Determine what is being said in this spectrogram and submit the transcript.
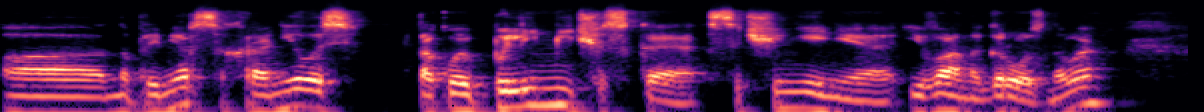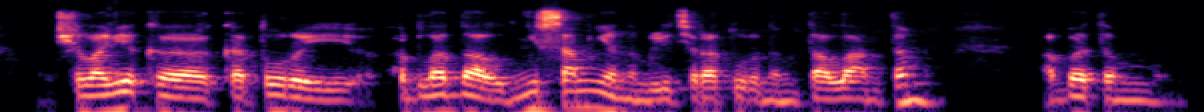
А, например, сохранилось такое полемическое сочинение Ивана Грозного, человека, который обладал несомненным литературным талантом. Об этом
